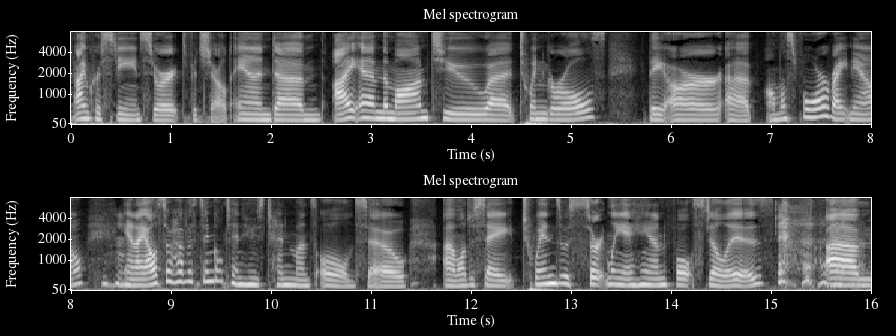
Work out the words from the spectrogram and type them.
I'm Christine Stewart Fitzgerald, and um, I am the mom to uh, twin girls they are uh, almost four right now. Mm-hmm. And I also have a singleton who's 10 months old. So um, I'll just say twins was certainly a handful, still is. um,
